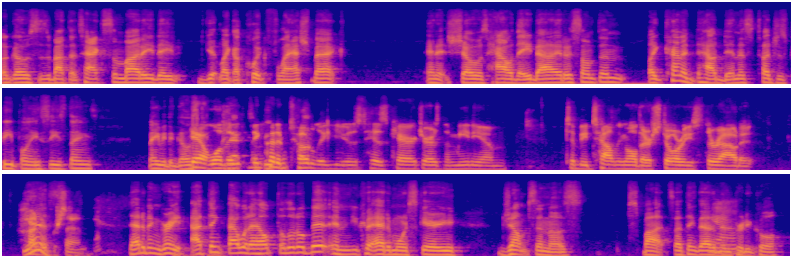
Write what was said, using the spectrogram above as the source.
a ghost is about to attack somebody, they get like a quick flashback and it shows how they died or something. Like kind of how Dennis touches people and he sees things. Maybe the ghost. Yeah, well, they, they to could have totally used his character as the medium to be telling all their stories throughout it. 100%. That'd have been great. I think that would have helped a little bit and you could have added more scary jumps in those spots. I think that'd have been pretty cool.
